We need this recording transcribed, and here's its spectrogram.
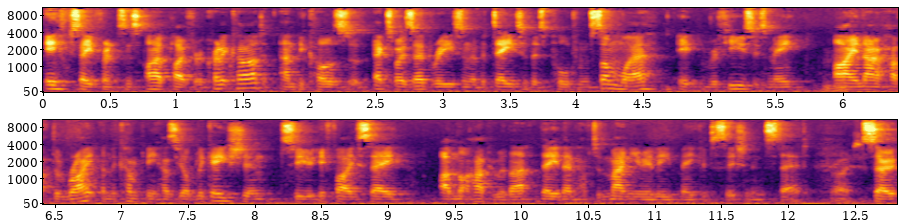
if, say, for instance, I apply for a credit card and because of XYZ reason of the data that's pulled from somewhere, it refuses me, mm-hmm. I now have the right and the company has the obligation to, if I say I'm not happy with that, they then have to manually make a decision instead. Right. So,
